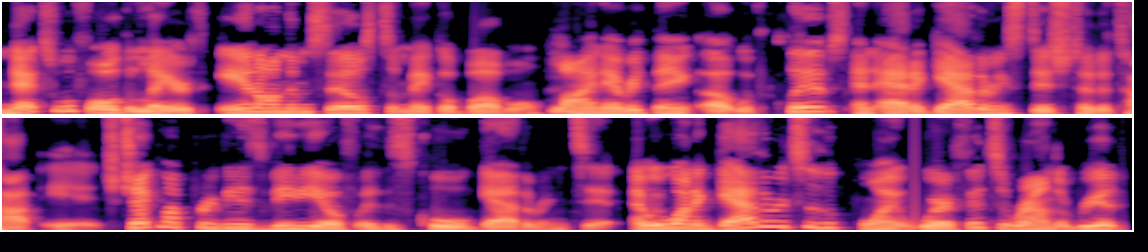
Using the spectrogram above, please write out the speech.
Next, we'll fold the layers in on themselves to make a bubble. Line everything up with clips and add a gathering stitch to the top edge. Check my previous video for this cool gathering tip. And we want to gather it to the point where it fits around the rib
